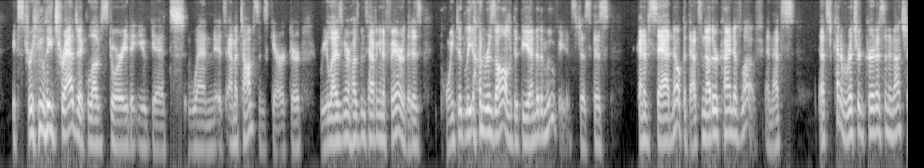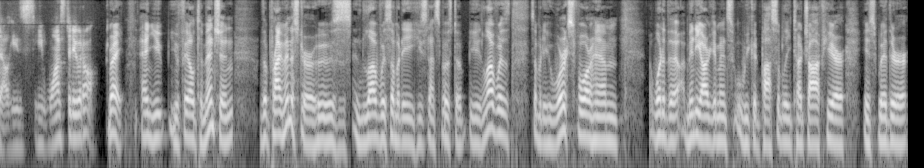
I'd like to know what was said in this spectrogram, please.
extremely tragic love story that you get when it's Emma Thompson's character realizing her husband's having an affair that is pointedly unresolved at the end of the movie. It's just this kind of sad note, but that's another kind of love. And that's that's kind of Richard Curtis in a nutshell. He's he wants to do it all. Right. And you you failed to mention the prime minister who's in love with somebody he's not supposed to be in love with, somebody who works for him, one of the many arguments we could possibly touch off here is whether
